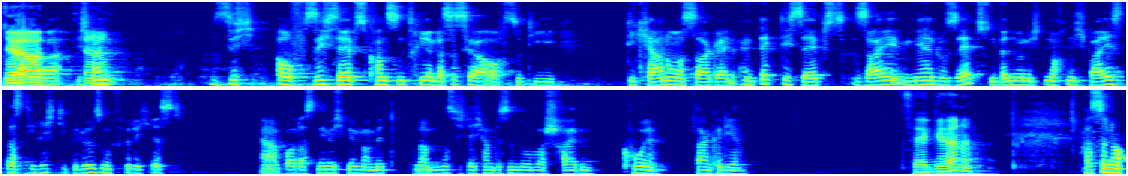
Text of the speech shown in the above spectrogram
ja. Aber ich ja. meine, sich auf sich selbst konzentrieren, das ist ja auch so die, die Kernaussage. Entdeck dich selbst, sei mehr du selbst. Und wenn du nicht, noch nicht weißt, was die richtige Lösung für dich ist, ja, boah, das nehme ich mir mal mit. Und dann muss ich dich ein bisschen drüber schreiben. Cool. Danke dir. Sehr gerne. Hast du noch,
